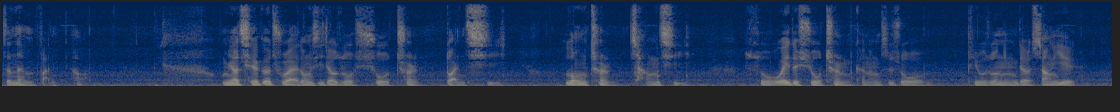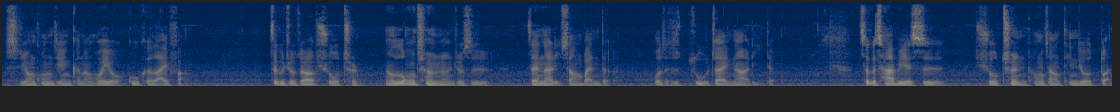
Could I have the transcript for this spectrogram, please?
真的很烦。好。我们要切割出来的东西叫做 short term 短期，long term 长期。所谓的 short term 可能是说，譬如说您的商业使用空间可能会有顾客来访，这个就叫 short term。那 long term 呢，就是在那里上班的，或者是住在那里的。这个差别是。Short term 通常停留短，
